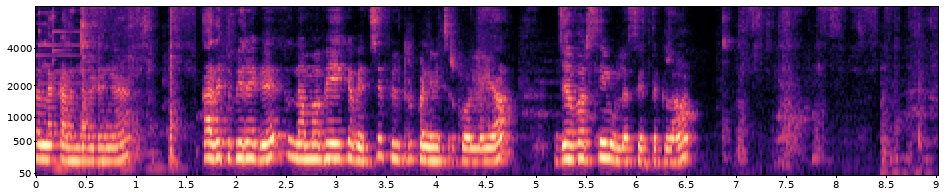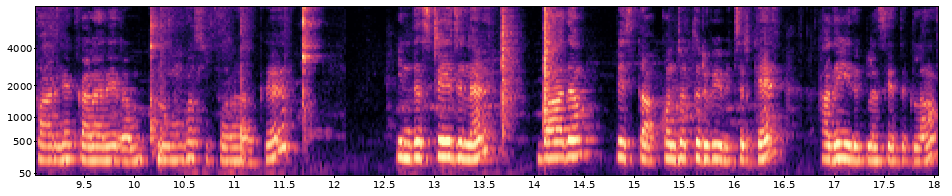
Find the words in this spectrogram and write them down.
நல்லா கலந்து விடுங்க. அதுக்கு பிறகு நம்ம வேக வச்சு ஃபில்டர் பண்ணி வச்சுருக்கோம் இல்லையா? ஜவ்வரிசியும் உள்ளே சேர்த்துக்கலாம். பாருங்கள் கலரே ரொம்ப ரொம்ப சூப்பராக இருக்குது இந்த ஸ்டேஜில் பாதாம் பிஸ்தா கொஞ்சம் துருவி வச்சுருக்கேன். அதையும் இதுக்குள்ளே சேர்த்துக்கலாம்.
